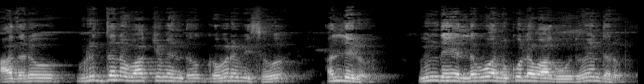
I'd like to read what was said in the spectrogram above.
ಆದರೂ ವೃದ್ಧನ ವಾಕ್ಯವೆಂದು ಗೌರವಿಸು, ಅಲ್ಲಿರು. ಮುಂದೆ ಎಲ್ಲವೂ ಅನುಕೂಲವಾಗುವುದು ಎಂದರು.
